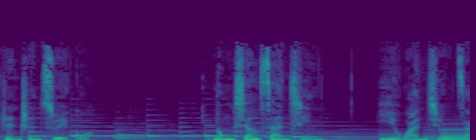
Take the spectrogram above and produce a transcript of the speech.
认真醉过。浓香散尽，一碗酒砸。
